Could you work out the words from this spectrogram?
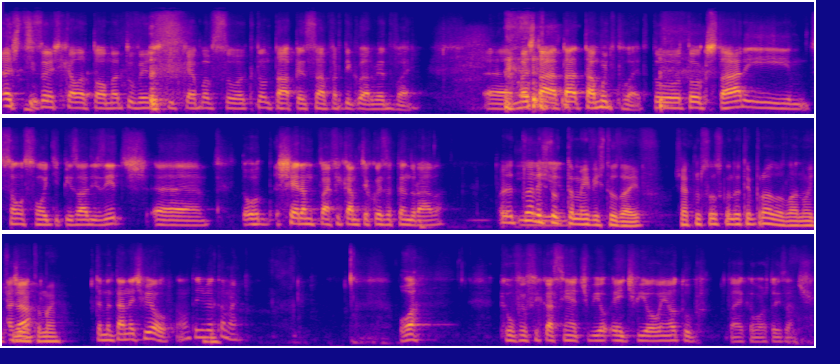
as decisões que ela toma, tu vês tipo, que é uma pessoa que não está a pensar particularmente bem. Uh, mas está tá, tá muito porreiro. Estou a gostar e são, são oito episódios. Uh, Cheira-me que vai ficar muita coisa pendurada. Olha, tu eras tu E- que também viste o Dave? Já começou a segunda temporada lá no HBO Ah, já? também. Também está na HBO. Não tenho de ver também. Boa. Que eu vou ficar sem HBO, HBO em outubro. Vai acabar os dois anos.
